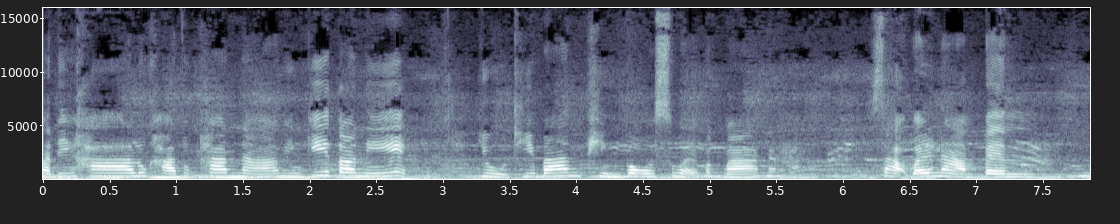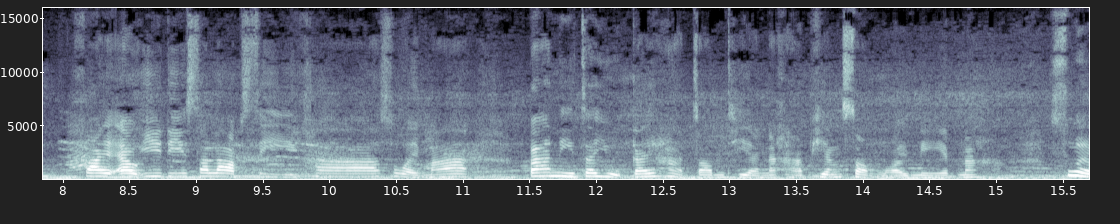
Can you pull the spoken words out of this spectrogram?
วัสดีค่ะลูกค้าทุกท่านนะพิงกี้ตอนนี้อยู่ที่บ้านพิงโบสวยมากๆนะคะสระว่ายน้ำเป็นไฟ LED สลับสีค่ะสวยมาก บ้านนี้จะอยู่ใกล้หาดจอมเทียนนะคะ เพียง 200 เมตรนะคะ สวย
